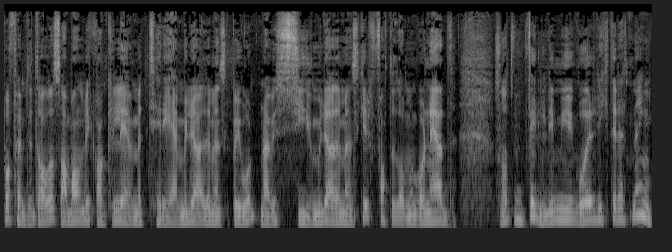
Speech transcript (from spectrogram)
På 50-tallet sa man vi kan ikke leve med 3 milliarder mennesker på jorden. Nå er vi 7 milliarder mennesker. Fattigdommen går ned. Sånn at veldig mye går i riktig retning.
